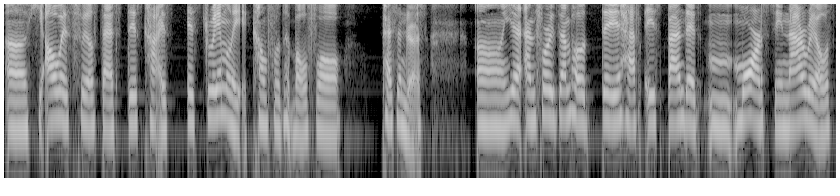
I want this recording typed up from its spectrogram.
uh, he always feels that this car is extremely comfortable for passengers. Uh, yeah, and for example, they have expanded more scenarios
